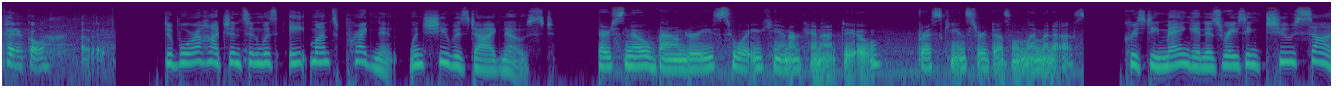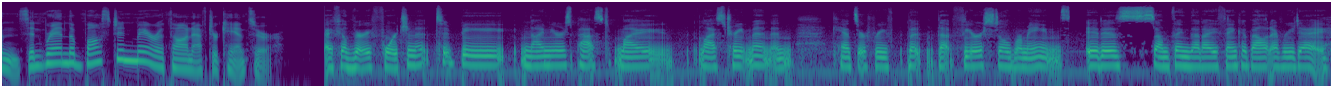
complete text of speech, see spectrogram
pinnacle of it. Deborah Hutchinson was eight months pregnant when she was diagnosed. There's no boundaries to what you can or cannot do. Breast cancer doesn't limit us. Christy Mangan is raising two sons and ran the Boston Marathon after cancer. I feel very fortunate to be nine years past my last treatment and cancer free, but that fear still remains. It is something that I think about every day.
